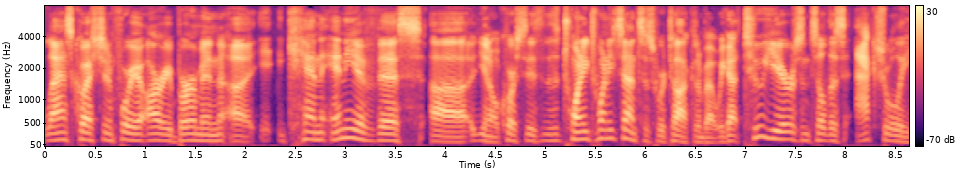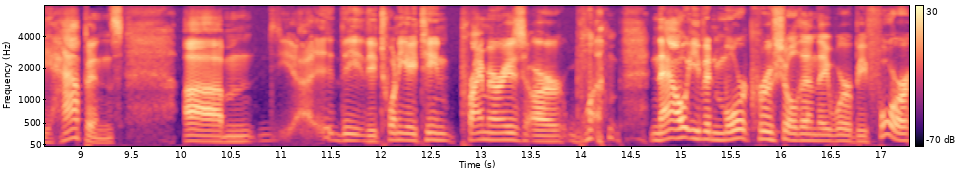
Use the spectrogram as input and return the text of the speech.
Last question for you, Ari Berman. Uh, can any of this, uh, you know, of course, this is the 2020 census we're talking about. We got two years until this actually happens. Um, the the 2018 primaries are now even more crucial than they were before.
